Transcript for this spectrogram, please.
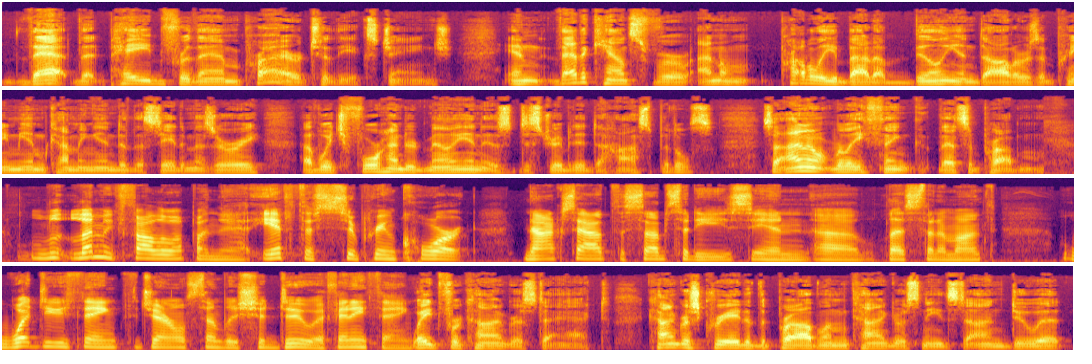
that that paid for them prior to the exchange, and that accounts for I don't probably about a billion dollars of premium coming into the state of Missouri, of which 400 million is distributed to hospitals. So I don't really think that's a problem. L- let me follow up on that. If the Supreme Court knocks out the subsidies in uh, less than a month, what do you think the General Assembly should do, if anything? Wait for Congress to act. Congress created the problem. Congress needs to undo it.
